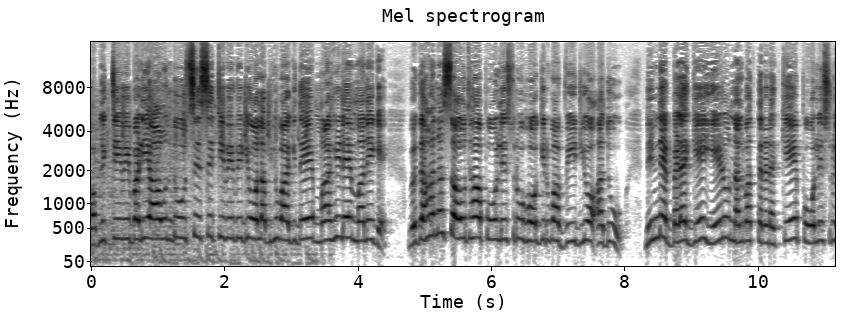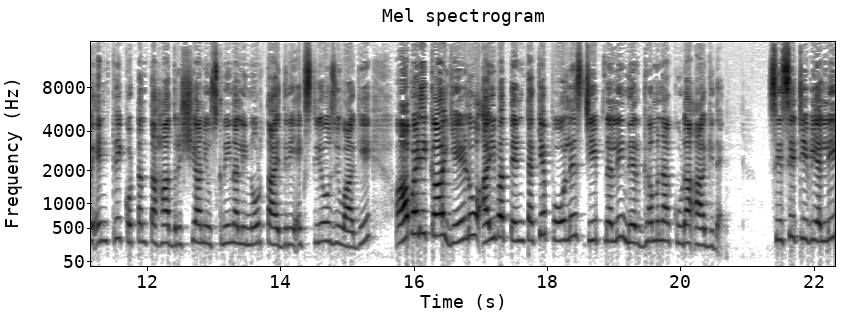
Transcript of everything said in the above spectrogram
ಪಬ್ಲಿಕ್ ಟಿವಿ ಬಳಿಯ ಒಂದು ಸಿಸಿಟಿವಿ ವಿಡಿಯೋ ಲಭ್ಯವಾಗಿದೆ. ಮಹಿಳೆ ಮನೆಗೆ ವಿಧಾನಸೌಧ ಪೊಲೀಸರು ಹೋಗಿರುವ ವಿಡಿಯೋ ಅದು. ನಿನ್ನೆ ಬೆಳಗ್ಗೆ ಏಳು ನಲವತ್ತೆರಡಕ್ಕೆ ಪೊಲೀಸರು ಎಂಟ್ರಿ ಕೊಟ್ಟಂತಹ ದೃಶ್ಯ ನೀವು ಸ್ಕ್ರೀನ್ ಅಲ್ಲಿ ನೋಡ್ತಾ ಇದ್ದೀರಿ. ಎಕ್ಸ್ಕ್ಲೂಸಿವ್ ಆಗಿ. ಆ ಬಳಿಕ ಏಳು ಐವತ್ತೆಂಟಕ್ಕೆ ಪೊಲೀಸ್ ಜೀಪ್ನಲ್ಲಿ ನಿರ್ಗಮನ ಕೂಡ ಆಗಿದೆ. ಸಿಸಿಟಿವಿಯಲ್ಲಿ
